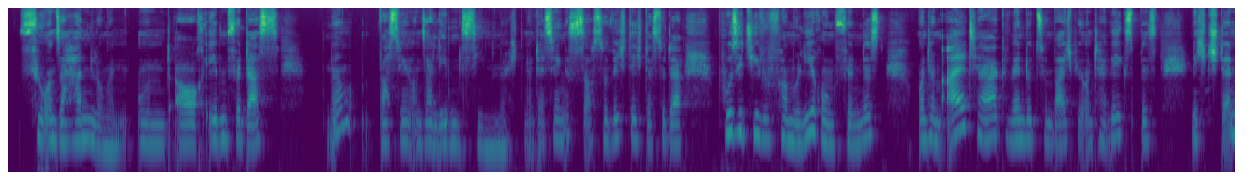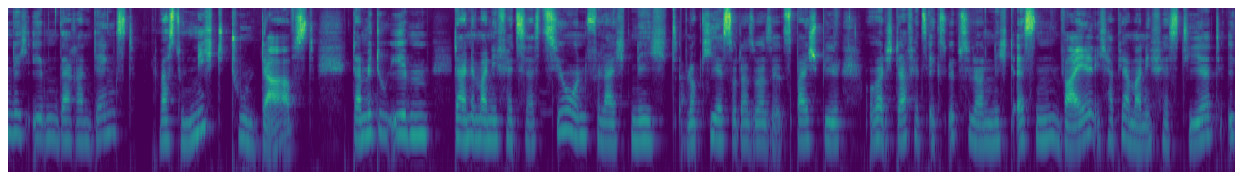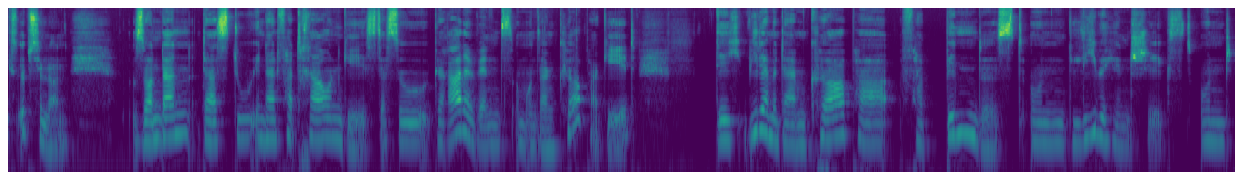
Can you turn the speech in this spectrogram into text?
für unsere Handlungen und auch eben für das, ne, was wir in unser Leben ziehen möchten. Und deswegen ist es auch so wichtig, dass du da positive Formulierungen findest und im Alltag, wenn du zum Beispiel unterwegs bist, nicht ständig eben daran denkst, was du nicht tun darfst, damit du eben deine Manifestation vielleicht nicht blockierst oder so. Also als Beispiel, oh Gott, ich darf jetzt XY nicht essen, weil ich habe ja manifestiert XY sondern dass du in dein Vertrauen gehst, dass du gerade wenn es um unseren Körper geht, dich wieder mit deinem Körper verbindest und Liebe hinschickst und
